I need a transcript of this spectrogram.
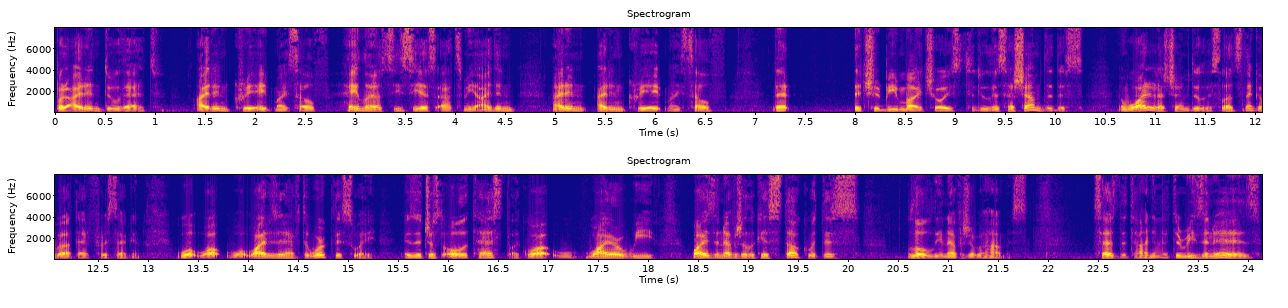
But I didn't do that. I didn't create myself. Hey lo atzmi. I didn't. I didn't. I didn't create myself that it should be my choice to do this. Hashem did this. And why did Hashem do this? Let's think about that for a second. What, what, what, why does it have to work this way? Is it just all a test? Like, why, why are we, why is the Nefesh Elokis stuck with this lowly Nefesh Bahamis? Says the Tanya that the reason is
